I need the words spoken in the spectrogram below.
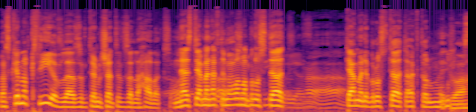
بس كنا كثير لازم تعمل عشان تنزل لحالك صح؟ الناس تعمل من مره بروستات تعمل بروستات أكثر من أيوه.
